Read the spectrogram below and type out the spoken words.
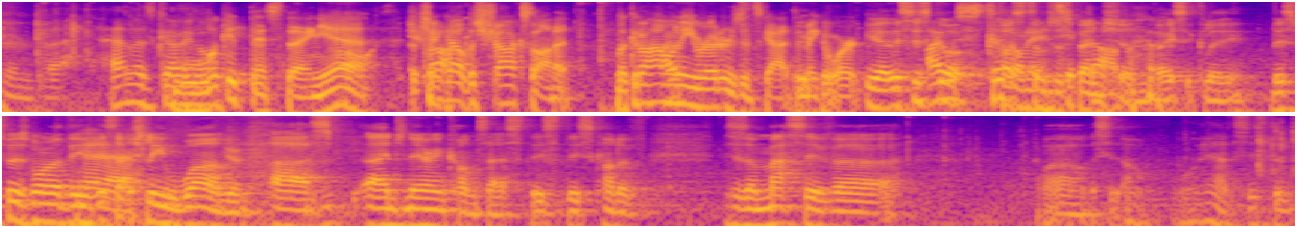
in the hell is going on? Look at this thing, yeah. Oh, Check out the shocks on it. Look at how many rotors it's got to make it work. Yeah, this has got was stood on it custom and tipped up. suspension, basically. This was one of the. This actually won uh, engineering contest. This this kind of this is a massive. Uh, wow, this is oh well, yeah, this is the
